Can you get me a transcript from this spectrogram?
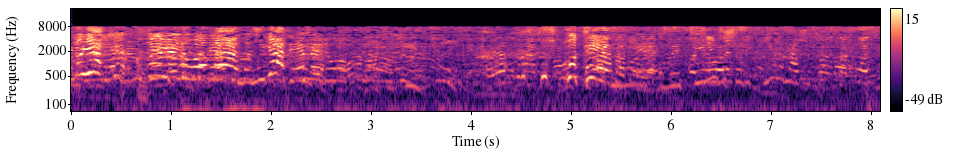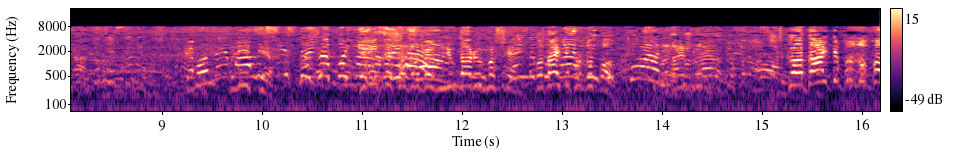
Ну як ти вимелю мене? Ну як ти вимелю? Скотина ти. Поліція. Дивіться, що зробив, мені вдарив машину. Складайте протокол. Складайте протокол.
